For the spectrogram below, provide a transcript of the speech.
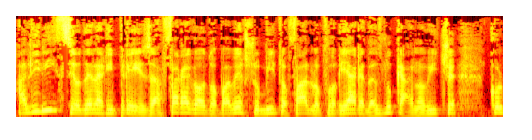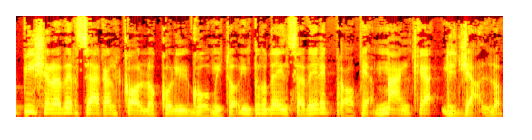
All'inizio della ripresa, Faragò, dopo aver subito fallo fuori area da Zukanovic, colpisce l'avversario al collo con il gomito. Imprudenza vera e propria, manca il giallo.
